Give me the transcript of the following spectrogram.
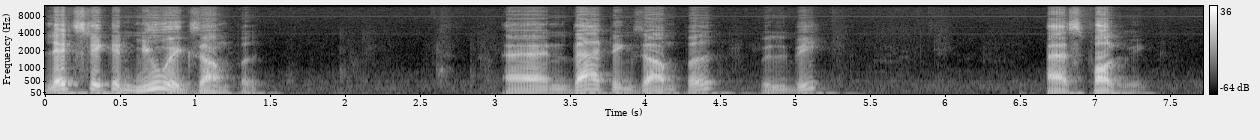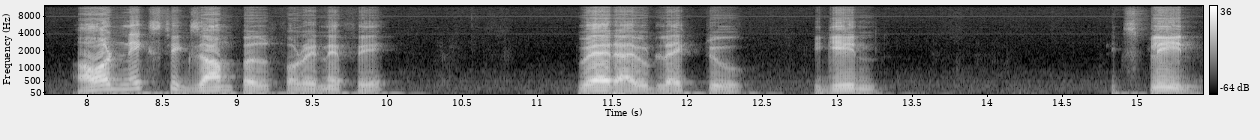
Let us take a new example and that example will be as following. Our next example for NFA where I would like to again explain,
